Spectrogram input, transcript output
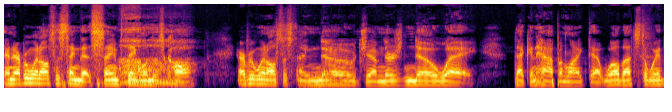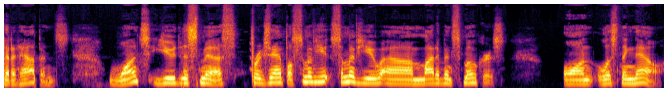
and everyone else is saying that same thing oh. on this call. Everyone else is saying, no, Jim, there's no way that can happen like that. Well, that's the way that it happens. Once you dismiss, for example, some of you, some of you um, might have been smokers on listening now,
